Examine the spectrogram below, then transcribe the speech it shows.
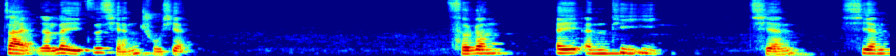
在人类之前出现。词根 ante，前先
